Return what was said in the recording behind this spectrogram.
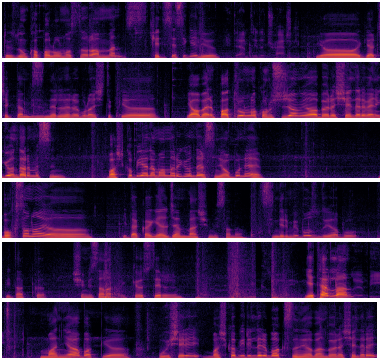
Televizyon kapalı olmasına rağmen kedi sesi geliyor. Ya gerçekten biz nerelere bulaştık ya. Ya benim patronla konuşacağım ya böyle şeylere beni göndermesin. Başka bir elemanları göndersin ya bu ne? Baksana ya. Bir dakika geleceğim ben şimdi sana. Sinirimi bozdu ya bu. Bir dakika. Şimdi sana gösteririm. Yeter lan. Manyağa bak ya. Bu işleri başka birileri baksın ya. Ben böyle şeylere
